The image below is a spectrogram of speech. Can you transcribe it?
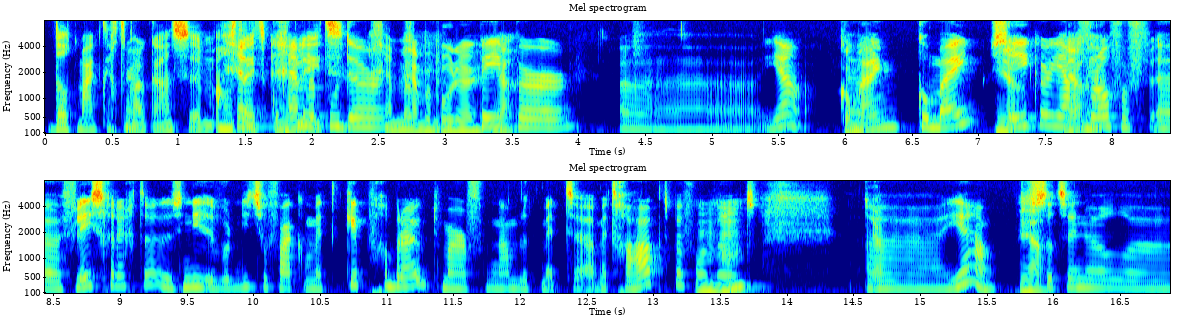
dat maakt echt de Marokkaanse maaltijd compleet. Gemberpoeder, gemberpoeder peper, ja. Uh, ja. Komijn? Uh, komijn, zeker. Ja, ja. vooral voor uh, vleesgerechten. Dus niet, het wordt niet zo vaak met kip gebruikt, maar voornamelijk met, uh, met gehakt bijvoorbeeld. Mm -hmm. Ja. Uh, ja. dus ja. dat zijn wel... Uh...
